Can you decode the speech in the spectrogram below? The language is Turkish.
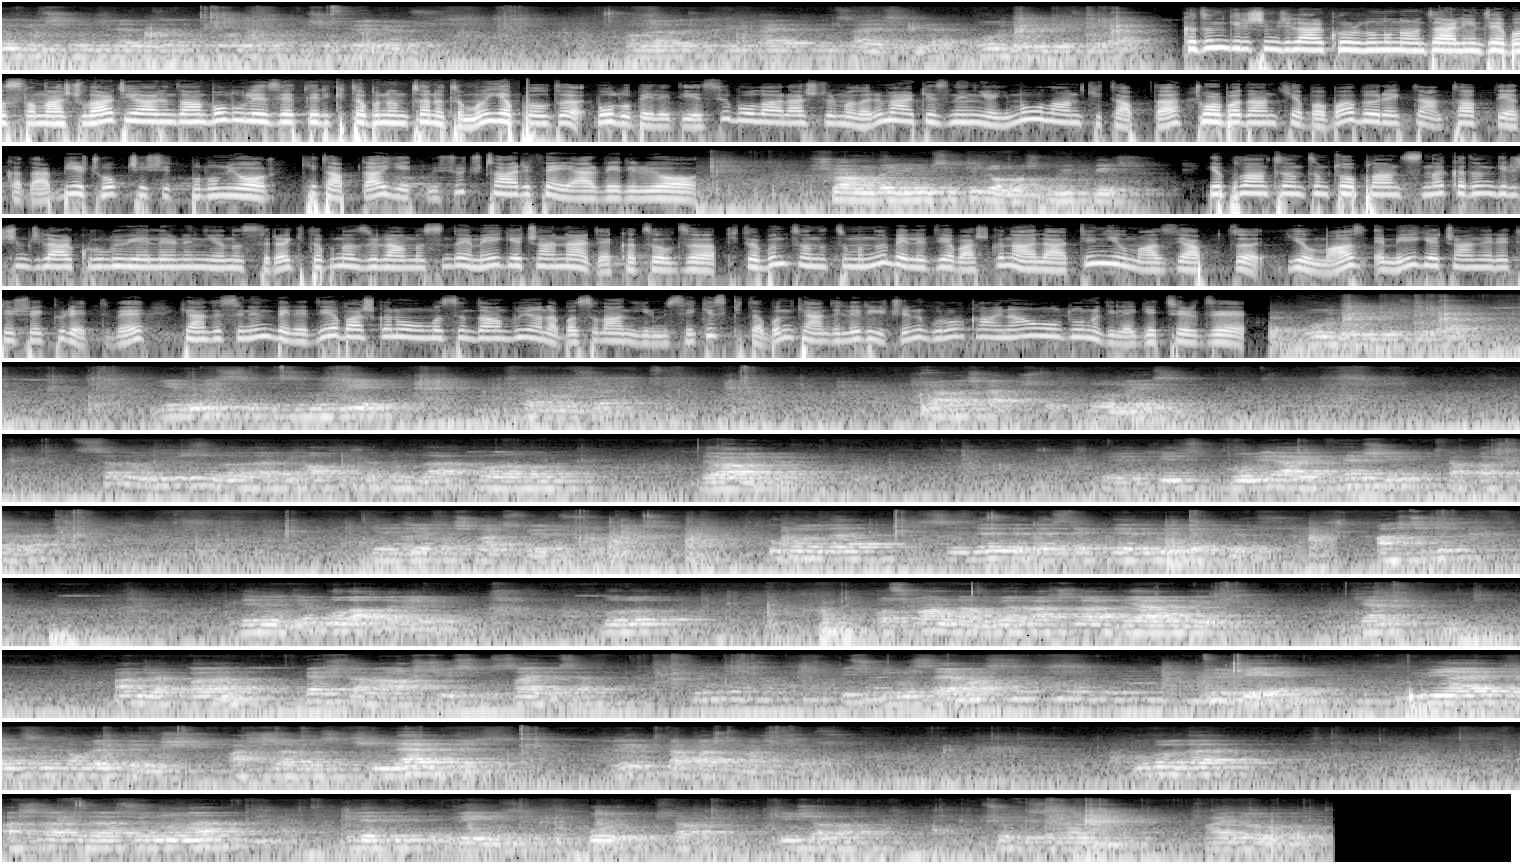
kadın girişimcilerimize çok teşekkür ediyoruz. Onların çok büyük gayretleri sayesinde Bolu Belediyesi olarak Kadın Girişimciler Kurulu'nun önderliğinde basılan Aşçılar Diyarından Bolu Lezzetleri kitabının tanıtımı yapıldı. Bolu Belediyesi Bolu Araştırmaları Merkezi'nin yayımı olan kitapta çorbadan kebaba, börekten tatlıya kadar birçok çeşit bulunuyor. Kitapta 73 tarife yer veriliyor. şu anda 28 olması büyük bir Yapılan tanıtım toplantısına Kadın Girişimciler Kurulu üyelerinin yanı sıra kitabın hazırlanmasında emeği geçenler de katıldı. Kitabın tanıtımını Belediye Başkanı Alaaddin Yılmaz yaptı. Yılmaz, emeği geçenlere teşekkür etti ve kendisinin belediye başkanı olmasından bu yana basılan 28 kitabın kendileri için gurur kaynağı olduğunu dile getirdi. Bolu Belediyesi olarak 28. kitabımızı şu anda çıkartmış durumdayız. Sanırım biliyorsunuz kadar bir altı kitabında programın devam ediyor. Ee, biz Bolu'ya ait her şeyi kitaplaştırarak geleceğe taşımak istiyoruz. Bu konuda sizlerin de desteklerini bekliyoruz. Aşçılık denince Bolu akla geliyor. Bolu Osmanlı'dan bu yana aşçılar diyarı bir kent. Ancak bana beş tane aşçı ismi say desem hiçbirini sayamaz. Türkiye'ye, dünyaya kendisini kabul ettirmiş aşçılarımız kimlerdir diye kitaplaştırmak istiyoruz. Bu konuda Aşçılar Federasyonu'na ilettik dileğimizi. Bu kitap inşallah çok insana fayda oldu.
